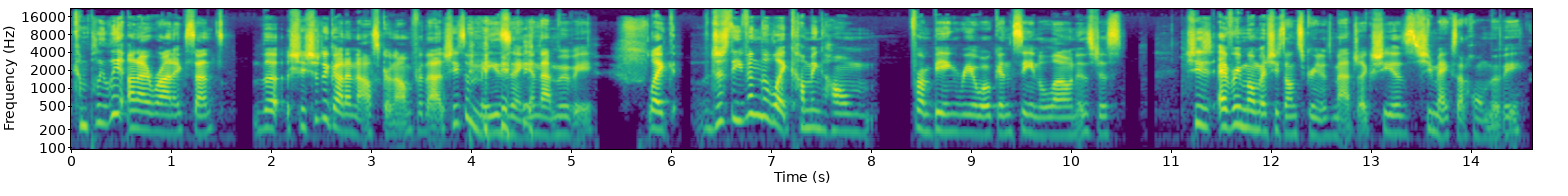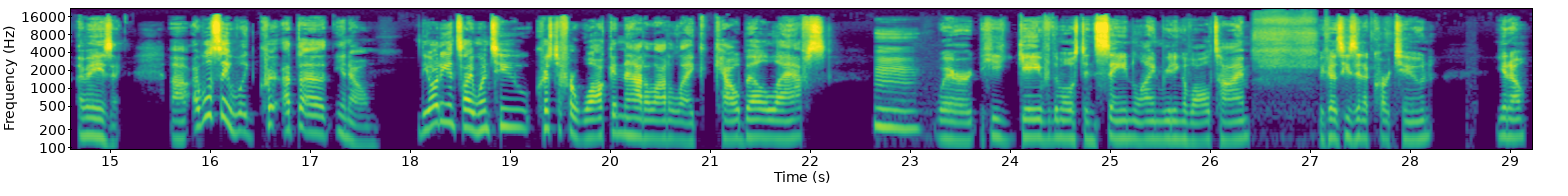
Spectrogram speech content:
completely unironic sense. The she should have got an Oscar nom for that. She's amazing in that movie. Like just even the like coming home from being reawoken scene alone is just she's every moment she's on screen is magic. She is she makes that whole movie. Amazing. Uh, I will say, like at the you know the audience I went to, Christopher Walken had a lot of like cowbell laughs Hmm. where he gave the most insane line reading of all time because he's in a cartoon. You know,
